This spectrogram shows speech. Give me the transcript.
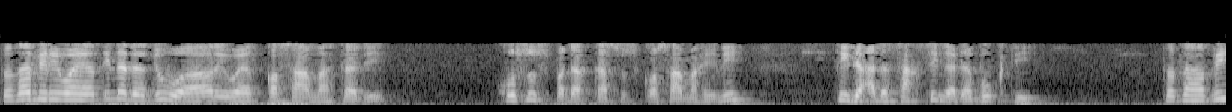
Tetapi riwayat ini ada dua, riwayat Kosamah tadi. Khusus pada kasus Kosamah ini, tidak ada saksi, nggak ada bukti. Tetapi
